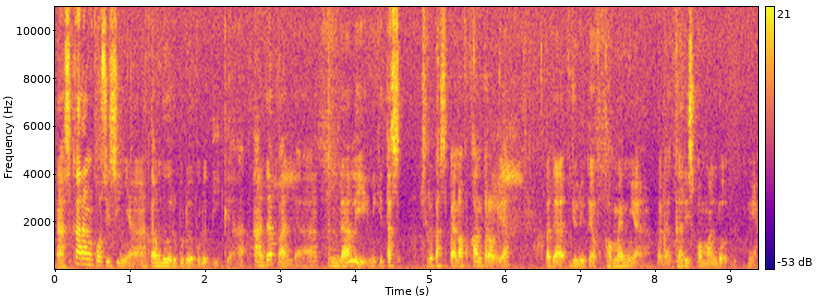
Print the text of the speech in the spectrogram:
Nah sekarang posisinya tahun 2023 ada pada kendali ini kita cerita span of control ya pada unity of command-nya, pada garis komando ya.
